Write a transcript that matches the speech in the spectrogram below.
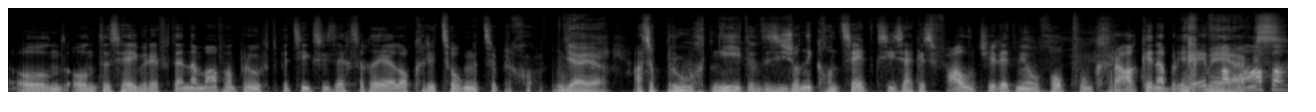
Und, und das haben wir einfach dann am Anfang gebraucht, beziehungsweise so ein bisschen eine lockere Zunge zu bekommen. Ja, ja. Also braucht nicht. Und das ist schon nicht Konzept gewesen, ich sage es falsch. Ich rede mir um Kopf und Kragen, aber haben am. Anfang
